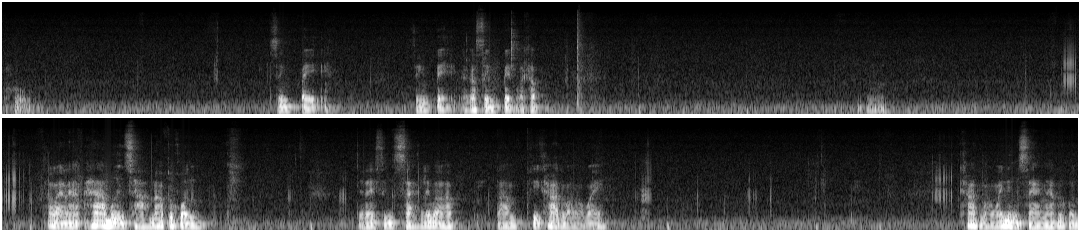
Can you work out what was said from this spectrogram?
โอ้โหเสิงเปะเสิงเปะแล้วก็เสิงเป็ดแล้วครับ เท่าไหร่นะฮะห้าหมื่นสามนะครับทุกคน จะได้ถึงแสนหรือเปล่าครับ ตามที่คาดหวังเอาไว้ คาดหวังไว้หนึ่งแสนนะครับทุกคน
